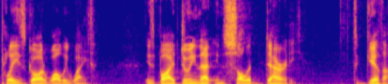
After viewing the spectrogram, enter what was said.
please God while we wait is by doing that in solidarity, together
